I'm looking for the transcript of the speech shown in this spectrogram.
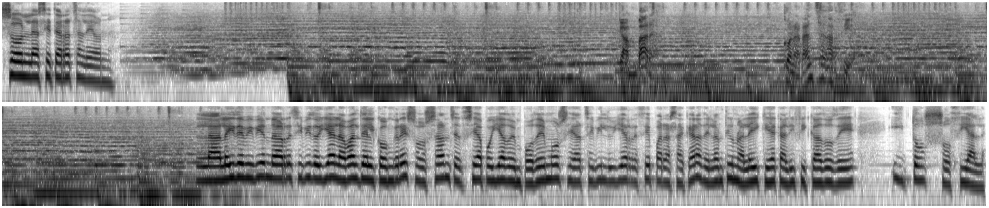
Son las 7 Racha León. Gambara con Arancha García. La ley de vivienda ha recibido ya el aval del Congreso. Sánchez se ha apoyado en Podemos, EH Bildu y RC para sacar adelante una ley que ha calificado de hito social.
